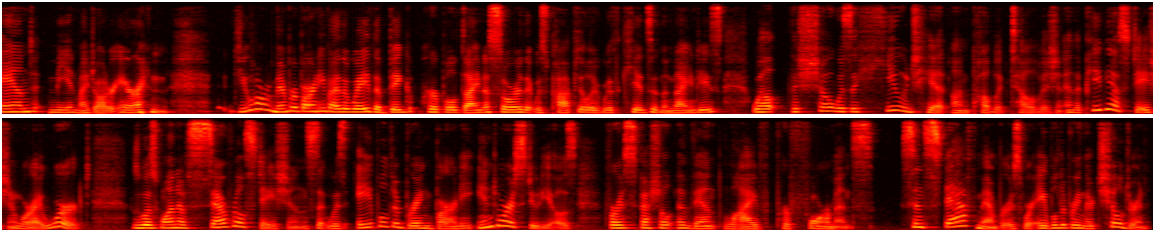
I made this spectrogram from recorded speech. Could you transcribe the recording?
and me and my daughter Erin. Do you all remember Barney, by the way, the big purple dinosaur that was popular with kids in the 90s? Well, the show was a huge hit on public television, and the PBS station where I worked was one of several stations that was able to bring Barney into our studios for a special event live performance. Since staff members were able to bring their children,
